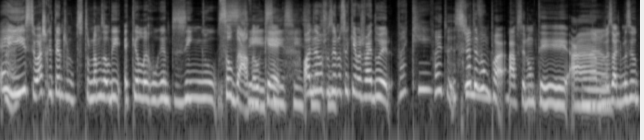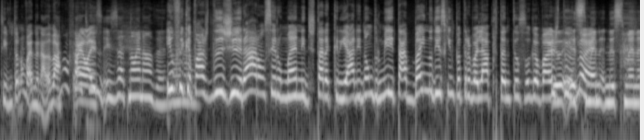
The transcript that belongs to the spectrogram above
É isso, eu acho que até nos tornamos ali aquele arrogantezinho saudável Sim, que é. sim, sim, olha, vamos fazer não sei o quê, mas vai doer. Vai aqui. Vai, tu- Você já teve um pá? Ah, você não tem. Ah, Não. mas olha, mas eu tive, então não vai doer nada. Vá, Não, vai lá isso. Exato, não é nada. Eu não fui é nada. capaz de gerar um ser humano e de estar a criar e não dormir e estar bem no dia seguinte para trabalhar, portanto eu sou capaz Eu, de é? semana- Na semana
